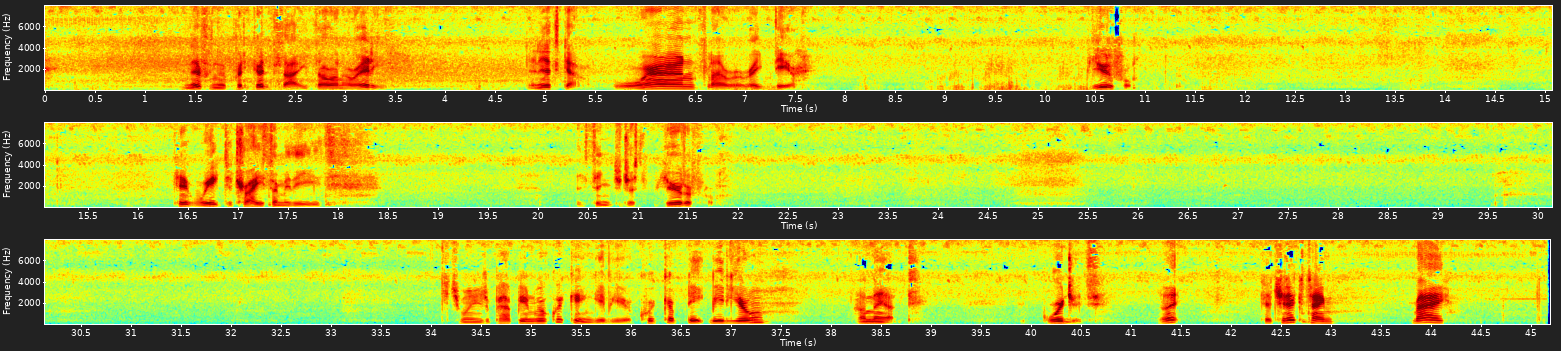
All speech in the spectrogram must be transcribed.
And this one's a pretty good size on already. And it's got one flower right there. Beautiful. Can't wait to try some of these. These things are just beautiful. Just wanted to pop in real quick and give you a quick update video on that. Gorgeous. Alright, catch you next time. Bye.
